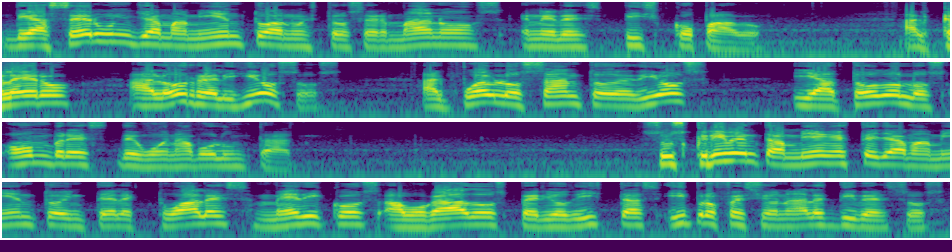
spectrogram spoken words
de hacer un llamamiento a nuestros hermanos en el episcopado, al clero, a los religiosos, al pueblo santo de Dios y a todos los hombres de buena voluntad. Suscriben también este llamamiento intelectuales, médicos, abogados, periodistas y profesionales diversos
